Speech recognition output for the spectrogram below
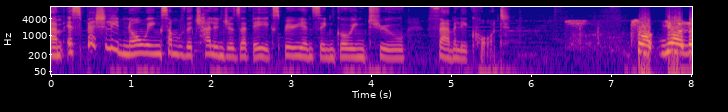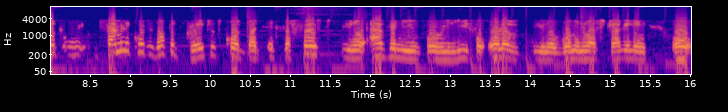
um, especially knowing some of the challenges that they're experiencing going to family court? So, yeah, look, we, family court is not the greatest court, but it's the first, you know, avenue for relief for all of, you know, women who are struggling or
